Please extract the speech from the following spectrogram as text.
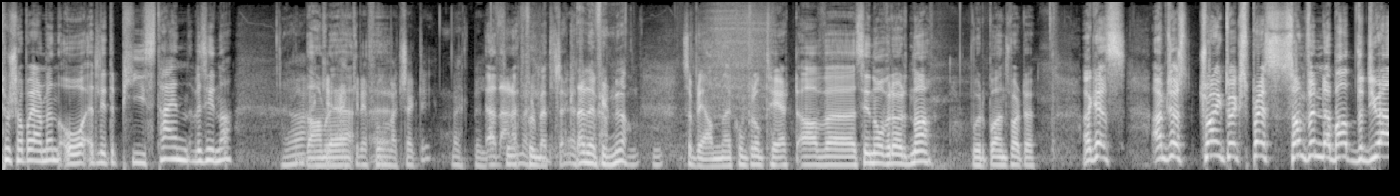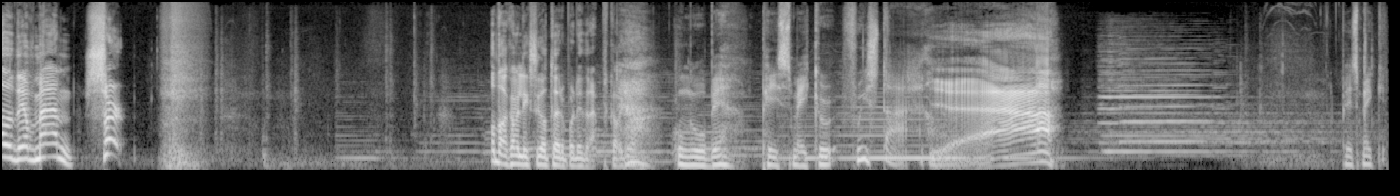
tusja på hjelmen og et lite peace-tegn ved siden av. Ja, Da ble- er ikke det full match, egentlig? Ja, det er Full Jacket. Det er den filmen, da. Så ble han eh, konfrontert av uh, sin overordna, hvorpå han svarte I guess I'm just trying to express something about the duality of man, sir! Og da kan vi like så godt høre på litt rapp. kan vi ikke? Unge Obi, pacemaker freestyle. Yeah! Pacemaker.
